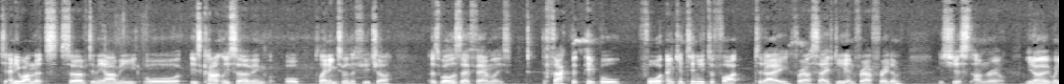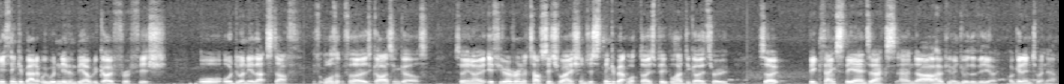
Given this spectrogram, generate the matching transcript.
to anyone that's served in the army or is currently serving or planning to in the future, as well as their families. The fact that people fought and continue to fight today for our safety and for our freedom is just unreal. You know, when you think about it, we wouldn't even be able to go for a fish or, or do any of that stuff if it wasn't for those guys and girls. So, you know, if you're ever in a tough situation, just think about what those people had to go through. So, big thanks to the Anzacs, and uh, I hope you enjoy the video. I'll get into it now.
